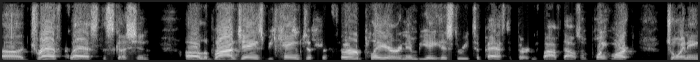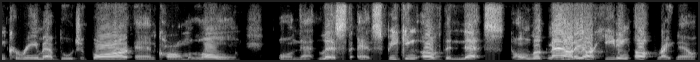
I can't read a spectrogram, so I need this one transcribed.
uh, draft class discussion, uh, LeBron James became just the third player in NBA history to pass the 35,000 point mark, joining Kareem Abdul Jabbar and Karl Malone on that list. And speaking of the Nets, don't look now, they are heating up right now.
